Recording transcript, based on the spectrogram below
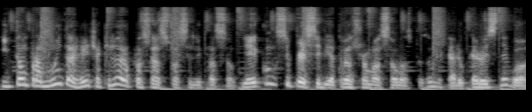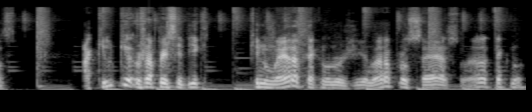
Então, para muita gente, aquilo era o processo de facilitação. E aí, quando se percebia a transformação nas pessoas, cara, eu quero esse negócio. Aquilo que eu já percebia que, que não era tecnologia, não era processo, não era tecno...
